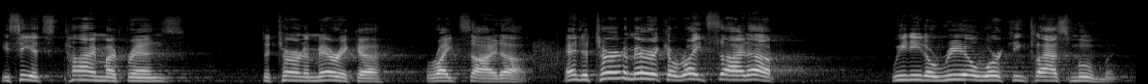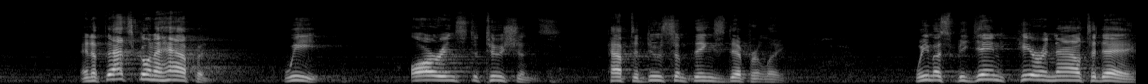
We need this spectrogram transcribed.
You see, it's time, my friends, to turn America right side up. And to turn America right side up, we need a real working class movement. And if that's going to happen, we, our institutions, have to do some things differently. We must begin here and now today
